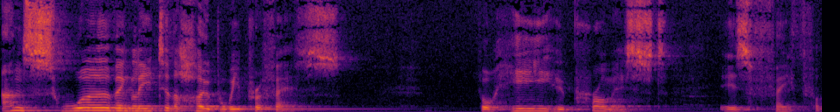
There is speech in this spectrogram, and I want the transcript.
unswervingly to the hope we profess, for he who promised is faithful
